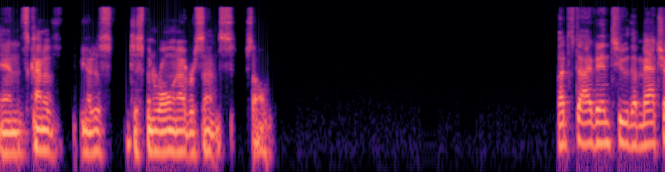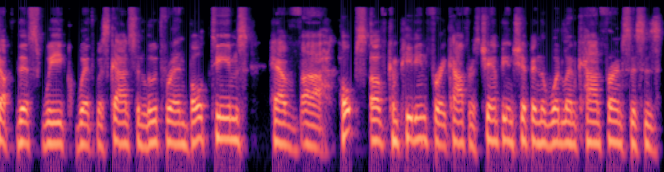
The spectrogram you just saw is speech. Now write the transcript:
and it's kind of you know just just been rolling ever since. So. Let's dive into the matchup this week with Wisconsin Lutheran. Both teams have uh, hopes of competing for a conference championship in the Woodland Conference. This is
